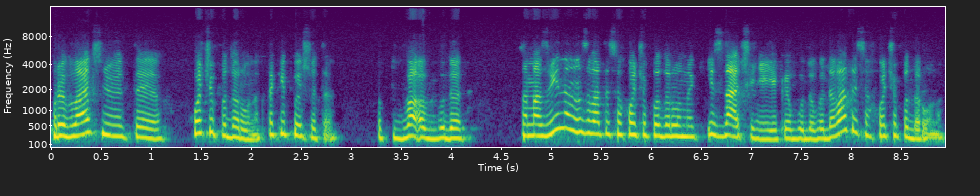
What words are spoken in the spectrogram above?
привласнюєте хочу подарунок. Так і пишете. Тобто два буде сама зміна називатися хочу подарунок, і значення, яке буде видаватися, хочу подарунок.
